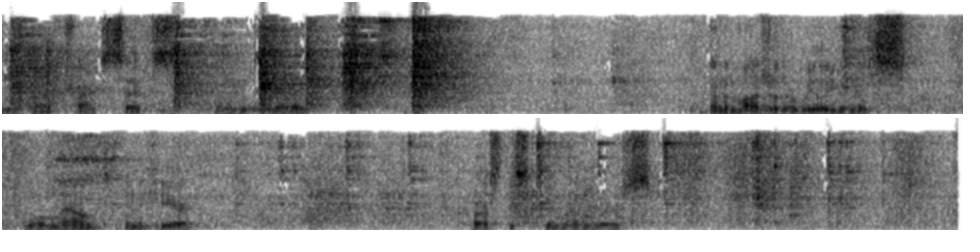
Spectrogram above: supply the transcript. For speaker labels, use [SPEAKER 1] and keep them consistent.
[SPEAKER 1] We have track 6 coming together. And the modular wheel units will mount in here across these two members.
